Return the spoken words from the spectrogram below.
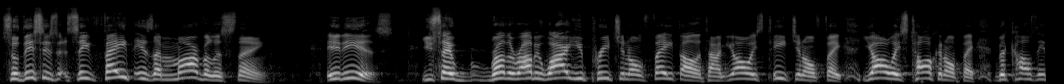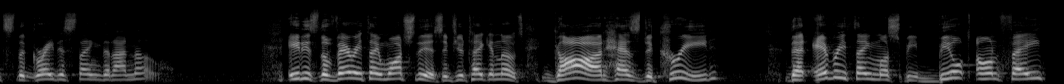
So this is, see, faith is a marvelous thing. It is. You say, Brother Robbie, why are you preaching on faith all the time? You're always teaching on faith. You're always talking on faith. Because it's the greatest thing that I know. It is the very thing, watch this, if you're taking notes. God has decreed that everything must be built on faith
